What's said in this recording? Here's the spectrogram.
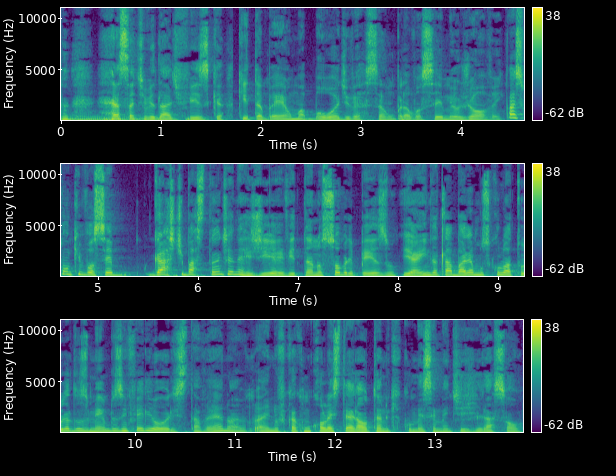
Essa atividade física, que também é uma boa diversão para você, meu jovem, faz com que você gaste bastante energia evitando sobrepeso e ainda trabalhe a musculatura dos membros inferiores, tá vendo? Aí não fica com colesterol tendo que comer semente de girassol.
